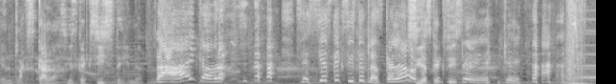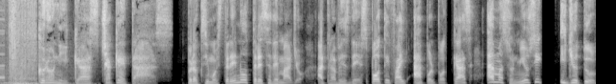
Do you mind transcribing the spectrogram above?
en Tlaxcala, si es que existe, ¿no? ¡Ay, cabrón! Si, si es que existe Tlaxcala o Si es que existe. ¿Qué? Crónicas Chaquetas. Próximo estreno 13 de mayo a través de Spotify, Apple Podcasts, Amazon Music y YouTube.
